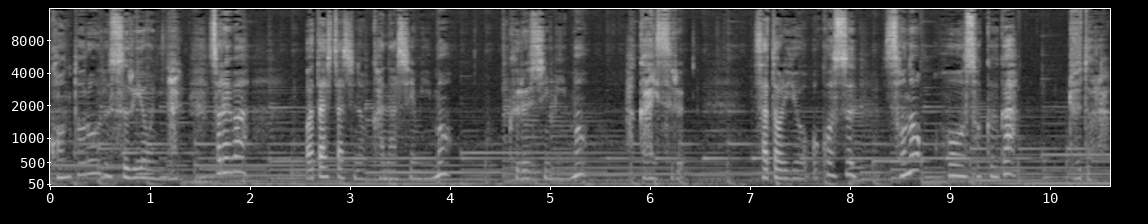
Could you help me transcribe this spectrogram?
コントロールするようになる。それは私たちの悲しみも苦しみも破壊する。悟りを起こすその法則がルドラ、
